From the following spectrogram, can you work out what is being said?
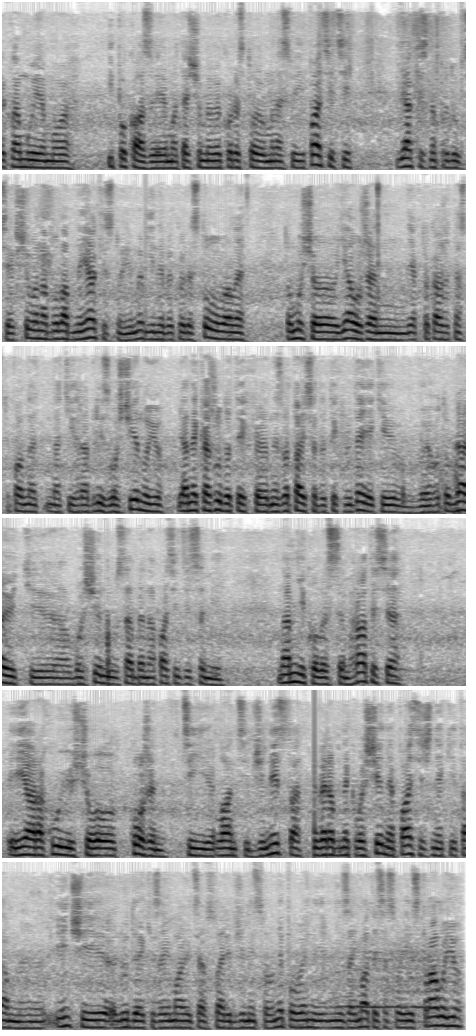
рекламуємо і показуємо те, що ми використовуємо на своїй пасіці. Якісна продукція. Якщо вона була б неякісною, ми б її не використовували. Тому що я вже, як то кажуть, наступав на, на ті граблі з вощиною. Я не кажу до тих, не звертаюся до тих людей, які виготовляють е, вощину у себе на пасіці самі. Нам ніколи з цим гратися. І я рахую, що кожен в цій ланці бджільництва, виробник вощини, пасічник і там е, інші люди, які займаються в сфері бджільництва, вони повинні займатися своєю справою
